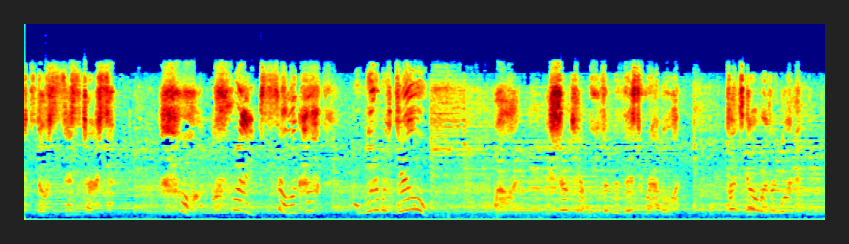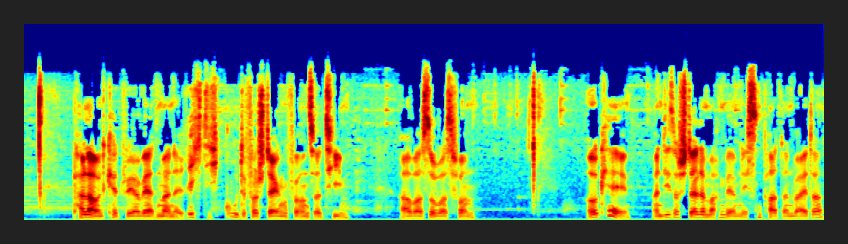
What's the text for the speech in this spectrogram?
It's those sisters. Oh, cripes, Celica. What do we do? Well, we sure can't leave them to this rabble. Let's go, everyone. Palla und Catria werden mal eine richtig gute Verstärkung für unser Team. Aber sowas von. Okay, an dieser Stelle machen wir im nächsten Part dann weiter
